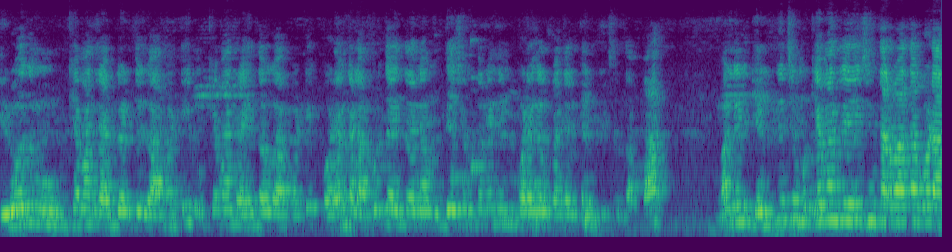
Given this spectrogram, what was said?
ఈరోజు నువ్వు ముఖ్యమంత్రి అభ్యర్థి కాబట్టి ముఖ్యమంత్రి అవుతావు కాబట్టి కొడంగల్ అభివృద్ధి అవుతుందనే ఉద్దేశంతోనే నేను కొడంగల్ ప్రజలు గెలిపించింది తప్ప మళ్ళీ నేను గెలిపించి ముఖ్యమంత్రి చేసిన తర్వాత కూడా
